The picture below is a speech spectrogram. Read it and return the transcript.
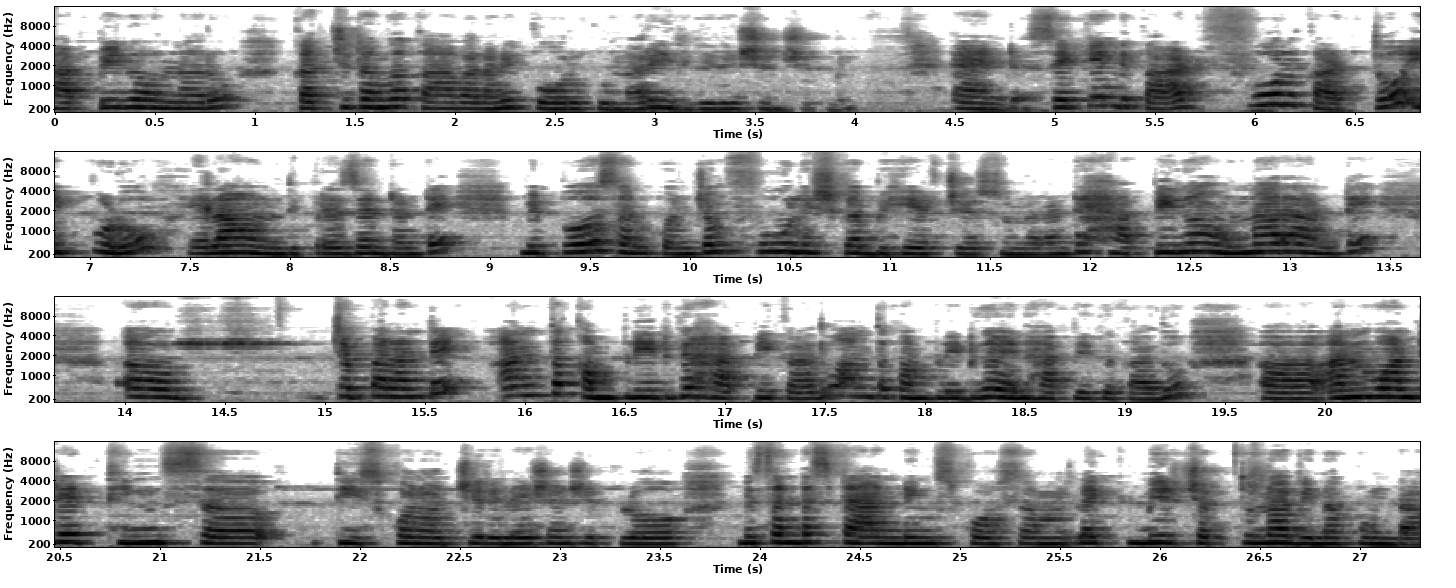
హ్యాపీగా ఉన్నారు. ఖచ్చితంగా కావాలని కోరుకున్నారు ఈ రిలేషన్షిప్ని అండ్ సెకండ్ కార్డ్ ఫూల్ కార్డ్తో ఇప్పుడు ఎలా ఉంది ప్రజెంట్ అంటే మీ పర్సన్ కొంచెం ఫూలిష్గా బిహేవ్ చేస్తున్నారు. అంటే హ్యాపీగా ఉన్నారా అంటే చెప్పాలంటే అంత కంప్లీట్గా హ్యాపీ కాదు అంత కంప్లీట్గా ఏం హ్యాపీగా కాదు అన్వాంటెడ్ థింగ్స్ తీసుకొని వచ్చి రిలేషన్షిప్లో మిస్అండర్స్టాండింగ్స్ కోసం లైక్ మీరు చెప్తున్నా వినకుండా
